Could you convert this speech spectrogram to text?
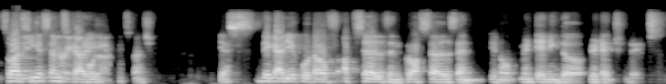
So our CSMs carry expansion yes, they carry a quota of upsells and cross sells and you know maintaining the retention rates.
